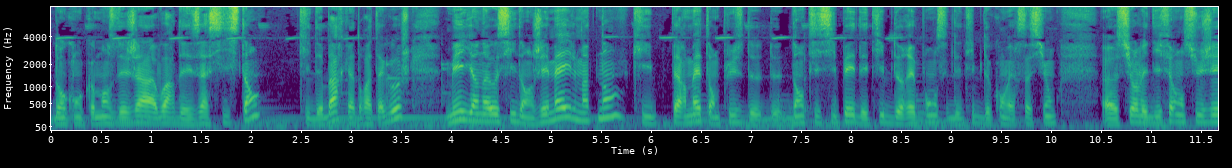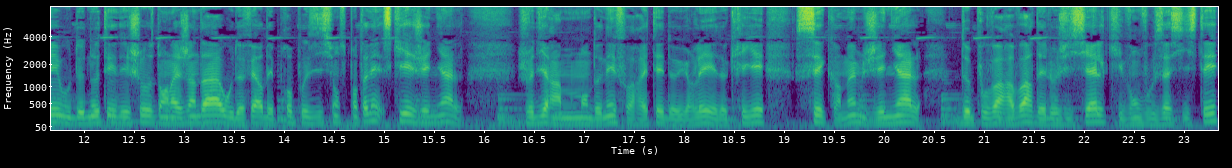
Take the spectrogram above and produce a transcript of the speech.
Donc on commence déjà à avoir des assistants qui débarquent à droite à gauche, mais il y en a aussi dans Gmail maintenant qui permettent en plus d'anticiper des types de réponses et des types de conversations euh, sur les différents sujets ou de noter des choses dans l'agenda ou de faire des propositions spontanées, ce qui est génial. Je veux dire, à un moment donné, il faut arrêter de hurler et de crier. C'est quand même génial de pouvoir avoir des logiciels qui vont vous assister,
